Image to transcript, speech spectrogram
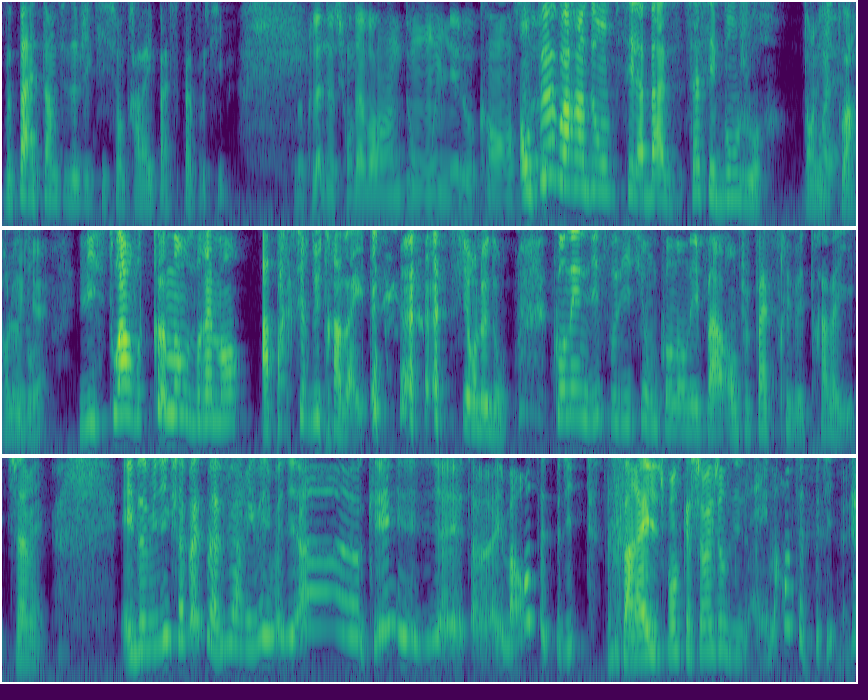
On peut pas atteindre ses objectifs si on ne travaille pas, c'est pas possible. Donc la notion d'avoir un don, une éloquence. On peut euh, avoir un don, c'est la base. Ça, c'est bonjour dans l'histoire, le don. L'histoire commence vraiment à partir du travail sur le don. Qu'on ait une disposition ou qu'on n'en ait pas, on peut pas se priver de travailler, jamais. Et Dominique Chapat m'a vu arriver, il m'a dit Ah, ok, il elle est marrante cette petite. Pareil, je pense qu'à chaque fois, je me Elle est marrante cette petite. Elle est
